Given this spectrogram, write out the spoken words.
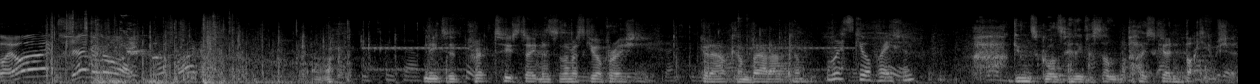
Oi, oi! Gemini! Uh-huh. Need to prep two statements on the rescue operation. Good outcome, bad outcome. Rescue operation. Goon squad's heading for some postcode in Buckinghamshire.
